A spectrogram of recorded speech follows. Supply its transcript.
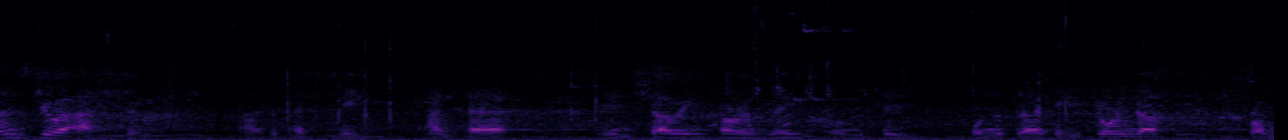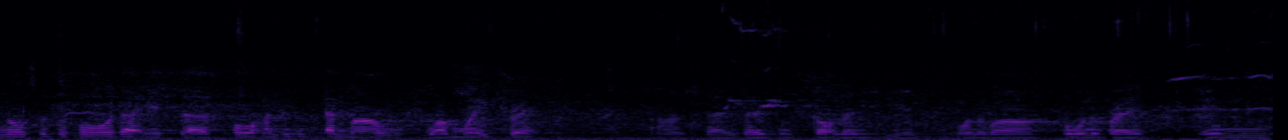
And Stuart Ashton, uh, the best seat and hair in showing currently on the, on the circuit. He joined us from north of the border. It's a 410 mile one-way trip. Uh, so those from Scotland, he is one of our born and bred in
